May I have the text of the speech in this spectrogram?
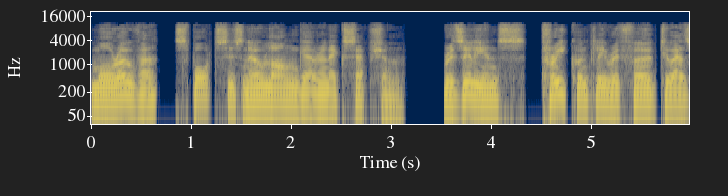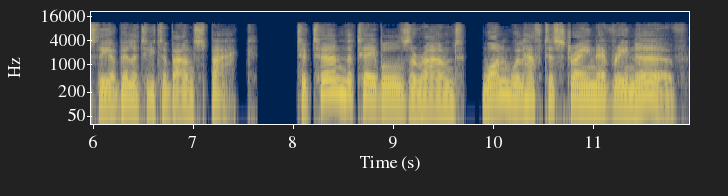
Moreover, sports is no longer an exception. Resilience, frequently referred to as the ability to bounce back. To turn the tables around, one will have to strain every nerve,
